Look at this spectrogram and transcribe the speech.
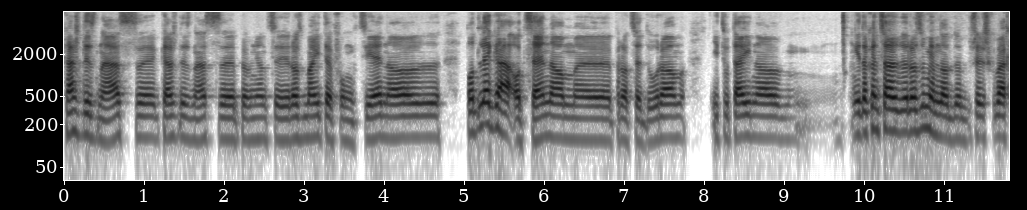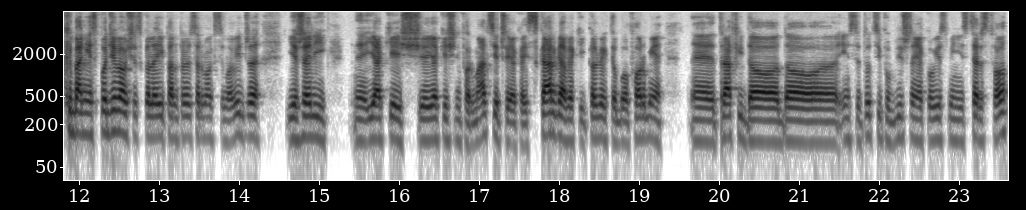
każdy z nas, e, każdy z nas e, pełniący rozmaite funkcje, no, podlega ocenom, e, procedurom i tutaj no, nie do końca rozumiem, no przecież chyba, chyba nie spodziewał się z kolei pan profesor Maksymowicz, że jeżeli e, jakieś, jakieś informacje, czy jakaś skarga w jakiejkolwiek to było formie e, trafi do, do instytucji publicznej, jaką jest ministerstwo,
